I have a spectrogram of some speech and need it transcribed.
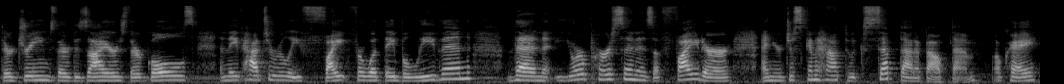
their dreams, their desires, their goals, and they've had to really fight for what they believe believe in, then your person is a fighter and you're just going to have to accept that about them, okay?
